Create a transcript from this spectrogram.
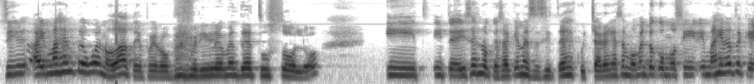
si hay más gente, bueno, date, pero preferiblemente tú solo. Y, y, te dices lo que sea que necesites escuchar en ese momento, como si, imagínate que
